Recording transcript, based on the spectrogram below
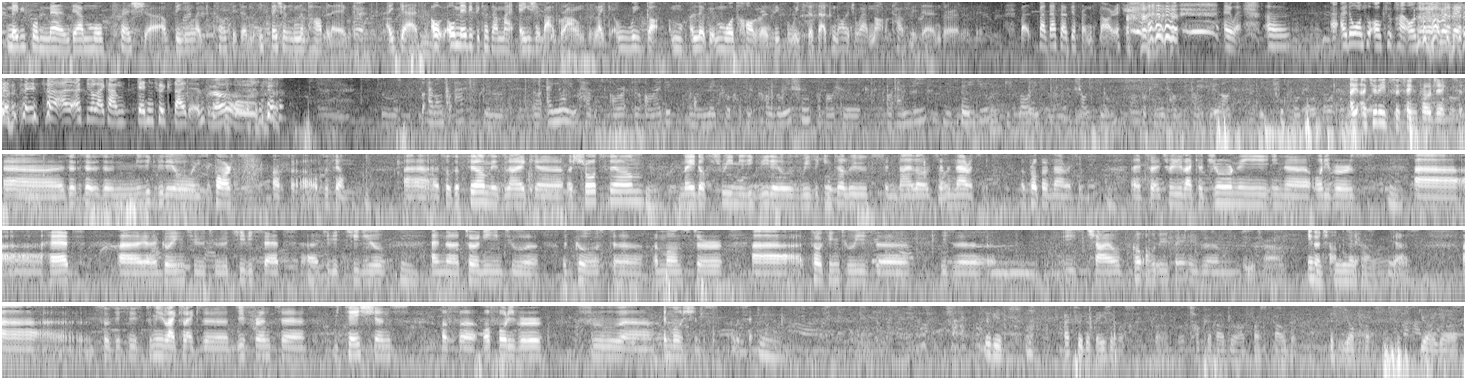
maybe for men there are more pressure of being like confident, especially in the public. I guess, or, or maybe because of my Asian background, like we got a little bit more tolerance if we just acknowledge we're not confident or this. But but that's a different story. anyway. Uh, I- I don't want to occupy all the conversations, please. I, I feel like I'm getting too excited. So, so I want to ask you. Uh, I know you have al- uh, already uh, make a collaboration about uh, a MV music video before this short film. So can you tell me something about these two projects? I, actually, it's the same project. Uh, the, the, the music video is part of, uh, of the film. Uh, so the film is like uh, a short film made of three music videos with interludes and dialogues and a narrative, a proper narrative. It's, it's really like a journey in uh, Oliver's uh, head, uh, going to, to a TV set, a TV studio, and uh, turning into a, a ghost, uh, a monster, uh, talking to his uh, his uh, his child. How, how do you say? His um, In the child. inner child. Inner yes. child, Yes. Uh, so this is to me like like the different uh, mutations of uh, of Oliver through uh, emotions. I would say. Maybe back to the basic was uh, talk about your first album. This is your your your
